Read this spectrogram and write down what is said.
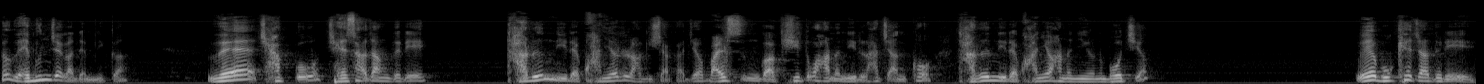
그럼 왜 문제가 됩니까? 왜 자꾸 제사장들이 다른 일에 관여를 하기 시작하죠? 말씀과 기도하는 일을 하지 않고 다른 일에 관여하는 이유는 뭐지요? 왜 목회자들이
